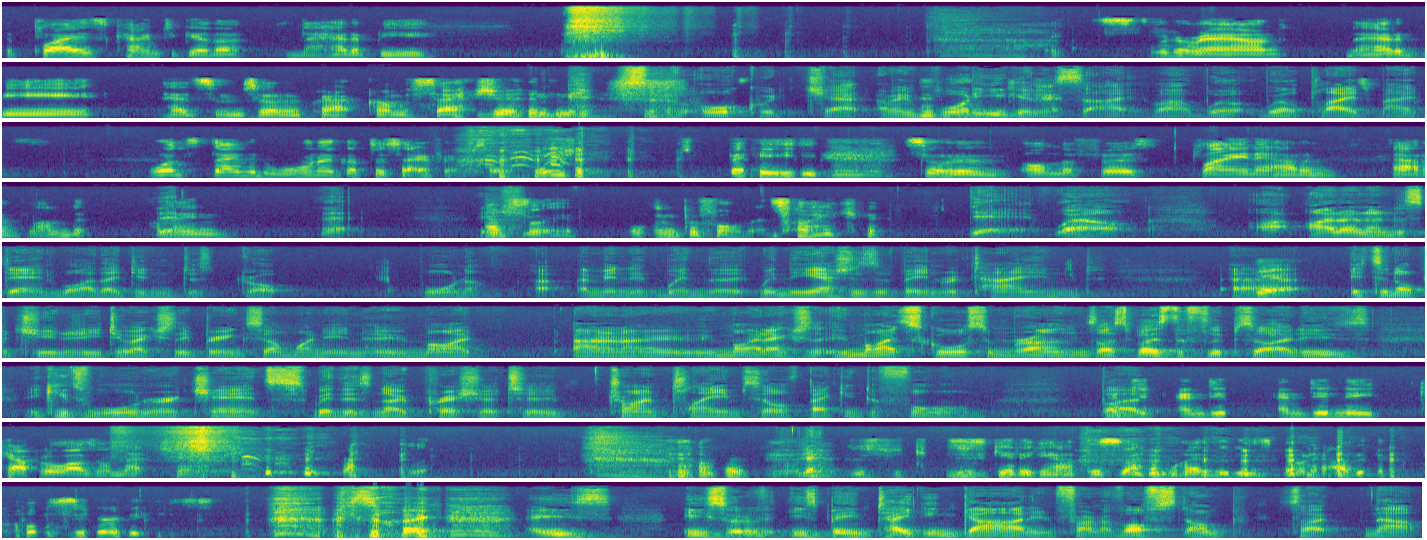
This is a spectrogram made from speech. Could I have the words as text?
the players came together and they had a beer. they stood around, they had a beer, had some sort of crap conversation. sort of awkward chat. I mean, what are you going to say? Well, well, well played, mate. What's David Warner got to say for himself? He should be sort of on the first plane out of out of London. I yeah. mean, yeah. absolutely appalling performance. Like, yeah. Well, I, I don't understand why they didn't just drop Warner. I, I mean, when the when the Ashes have been retained, uh, yeah. it's an opportunity to actually bring someone in who might. I don't know who might actually who might score some runs. I suppose the flip side is it gives Warner a chance where there's no pressure to try and play himself back into form. But and, did, and, did, and didn't he capitalise on that chance? just, just getting out the same way that he's got out in the whole series. so he's he's sort of he's been taking guard in front of off stump. It's like nah,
